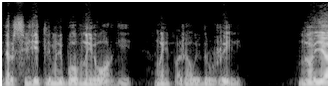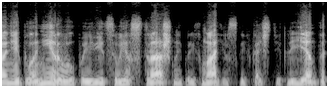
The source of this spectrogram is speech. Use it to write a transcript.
и даже свидетелем любовной оргии. Мы, пожалуй, дружили. Но я не планировал появиться в ее страшной парикмахерской в качестве клиента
